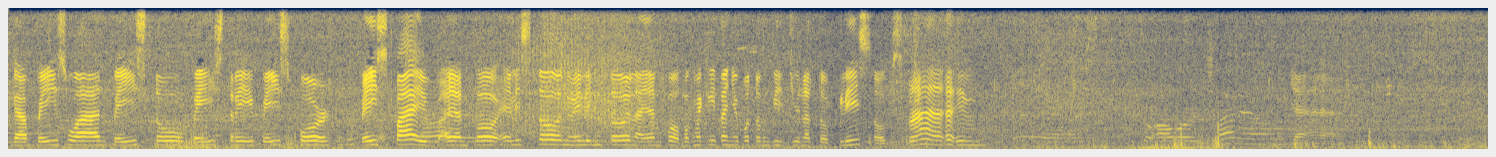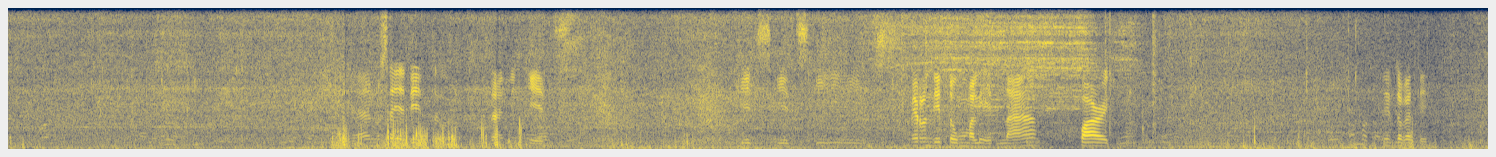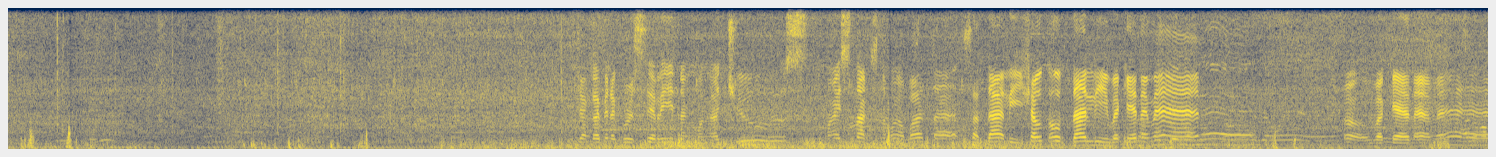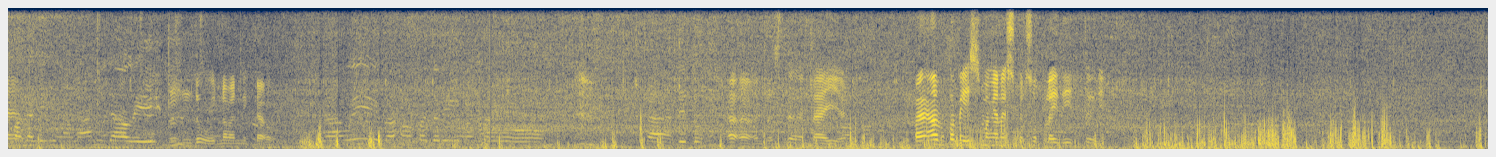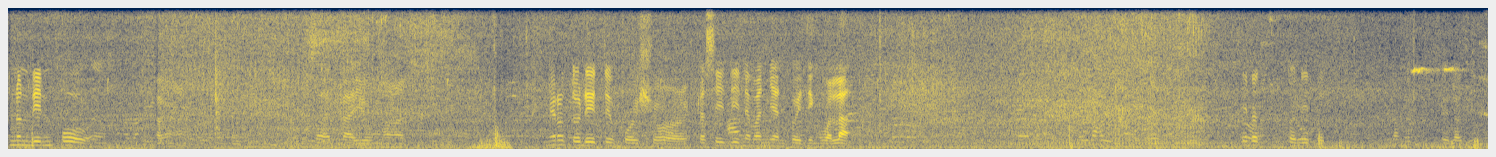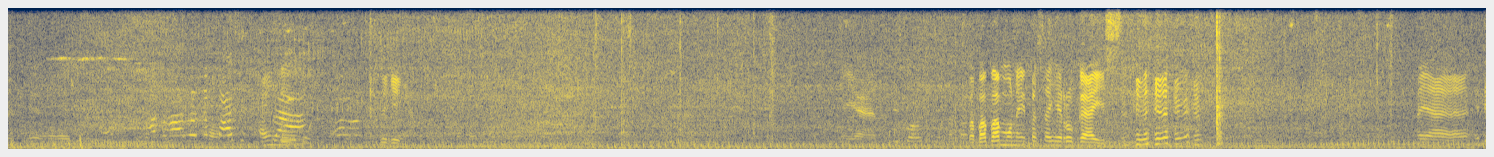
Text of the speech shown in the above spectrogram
Taga Phase 1, Phase 2, Phase 3, Phase 4, Phase 5. Ayan po, Elliston, Wellington. Ayan po, pag makita nyo po tong video na to, please subscribe. To our channel. Yan. Yan, masaya dito. Kids. Kids, kids, kids. Meron ditong maliit na park. Dito ka, Tin. Diyan kami nag-grocery ng mga juice, mga snacks ng mga bata sa Dali. Shout out Dali, baka naman. Oh, baka naman. Padali naman namin, Dali. Mm, doon naman ikaw. Dali, baka padali naman tayo. Sa dito. Oo, tapos doon tayo. Parang kami is mga nag-school supply dito eh. Nun din po. saan tayo mag... Meron to dito for sure. Kasi di naman yan pwedeng wala. Ito to dito. Sila din. Sige. Ayan. Bababa muna yung pasahero guys.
